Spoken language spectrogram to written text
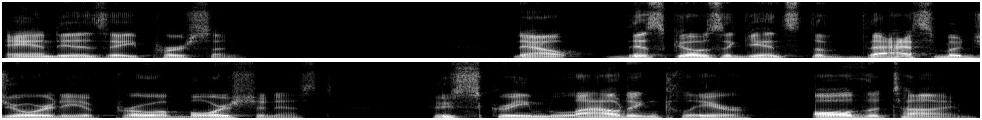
and is a person. Now, this goes against the vast majority of pro abortionists who scream loud and clear all the time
